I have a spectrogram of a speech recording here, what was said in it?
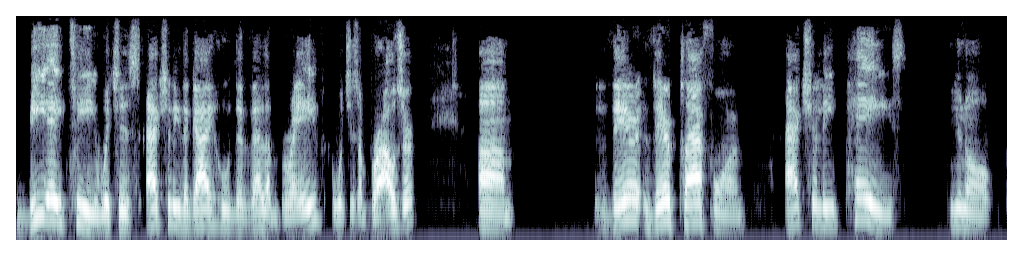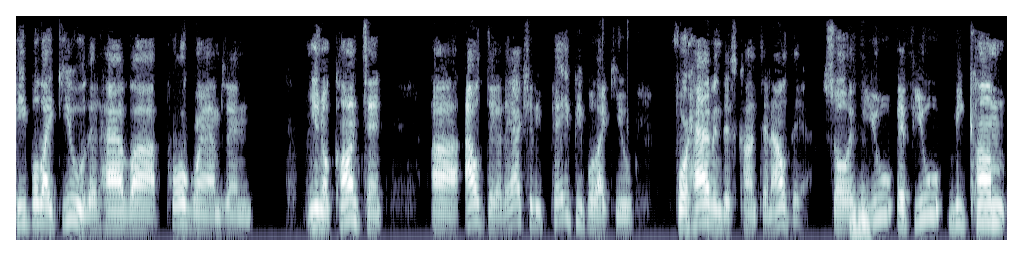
BAT, which is actually the guy who developed Brave, which is a browser, um, their their platform actually pays, you know, people like you that have uh, programs and you know content uh, out there. They actually pay people like you for having this content out there. So if Mhm. you if you become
